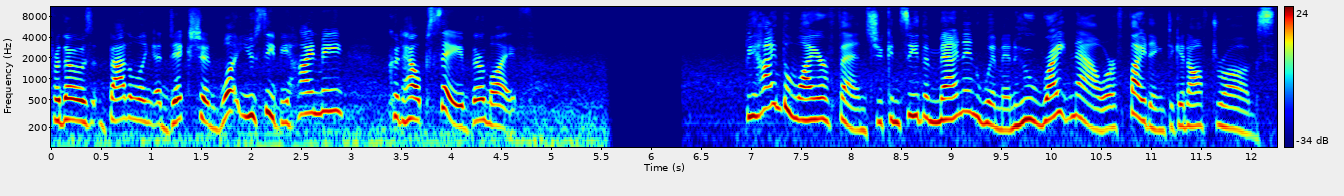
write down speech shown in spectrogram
for those battling addiction. What you see behind me could help save their life. Behind the wire fence, you can see the men and women who right now are fighting to get off drugs.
